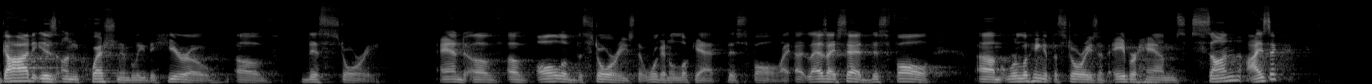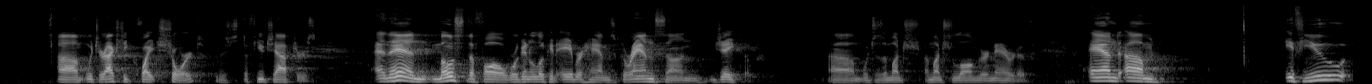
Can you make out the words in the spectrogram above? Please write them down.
God is unquestionably the hero of this story and of, of all of the stories that we're going to look at this fall. I, as I said, this fall, um, we're looking at the stories of Abraham's son, Isaac, um, which are actually quite short. There's just a few chapters. And then most of the fall, we're going to look at Abraham's grandson, Jacob, um, which is a much, a much longer narrative. And um, if, you,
